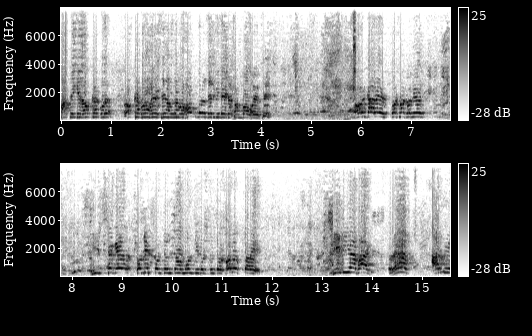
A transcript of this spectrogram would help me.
হাত থেকে রক্ষা করে, রক্ষা করা হয়েছে, আল্লাহ রহম করেছেন বিজয় এটা সম্ভব হয়েছে। সরকারের, প্রশাসনের নিচ থেকে সচিব পর্যন্ত, মন্ত্রী পর্যন্ত সমস্তরে সিডিএফআই র্যাব, আর্মি,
